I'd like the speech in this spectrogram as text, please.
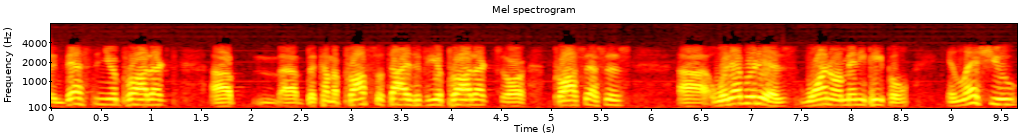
invest in your product, uh, uh, become a proselytizer for your products or processes, uh, whatever it is, one or many people, unless you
